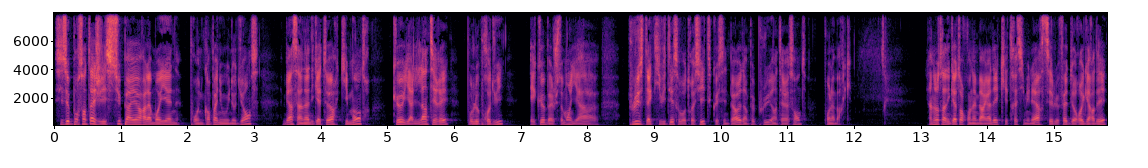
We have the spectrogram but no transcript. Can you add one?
Si ce pourcentage est supérieur à la moyenne pour une campagne ou une audience, eh bien c'est un indicateur qui montre qu'il y a l'intérêt pour le produit et que bah, justement il y a plus d'activité sur votre site, que c'est une période un peu plus intéressante pour la marque. Un autre indicateur qu'on aime regarder qui est très similaire, c'est le fait de regarder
